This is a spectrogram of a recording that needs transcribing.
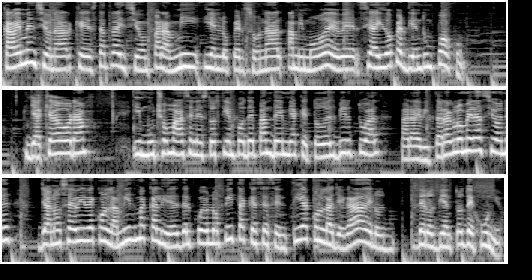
Cabe mencionar que esta tradición para mí y en lo personal, a mi modo de ver, se ha ido perdiendo un poco, ya que ahora y mucho más en estos tiempos de pandemia que todo es virtual, para evitar aglomeraciones, ya no se vive con la misma calidez del pueblo pita que se sentía con la llegada de los, de los vientos de junio.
